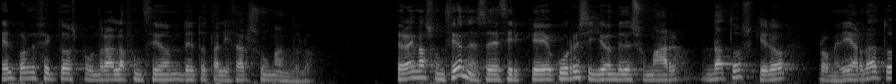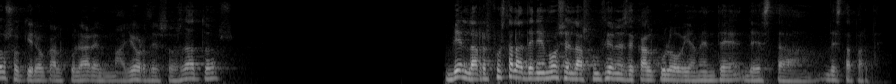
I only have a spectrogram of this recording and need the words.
él por defecto os pondrá la función de totalizar sumándolo. Pero hay más funciones, es decir, ¿qué ocurre si yo en vez de sumar datos quiero promediar datos o quiero calcular el mayor de esos datos? Bien, la respuesta la tenemos en las funciones de cálculo, obviamente, de esta, de esta parte.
